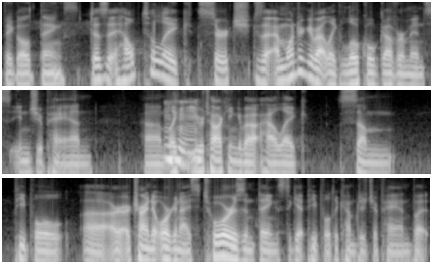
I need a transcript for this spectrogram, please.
big old things. does it help to like search? Because I'm wondering about like local governments in Japan. Um, like Mm-hmm. you were talking about how like some people uh, are, are trying to organize tours and things to get people to come to Japan, but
